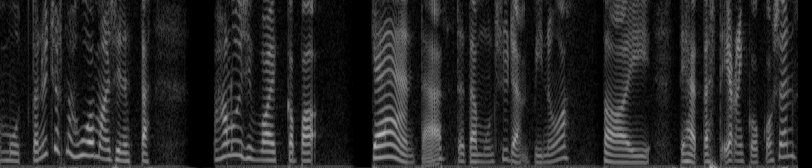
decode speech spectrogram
Mutta nyt jos mä huomaisin, että mä haluaisin vaikkapa kääntää tätä mun sydänpinoa tai tehdä tästä eri kokoisen,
